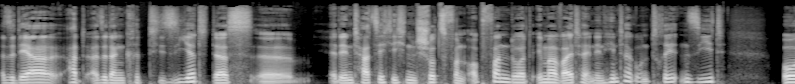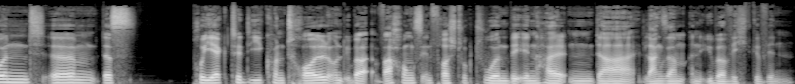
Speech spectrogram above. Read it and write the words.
also der hat also dann kritisiert, dass äh, er den tatsächlichen Schutz von Opfern dort immer weiter in den Hintergrund treten sieht und ähm, dass Projekte, die Kontroll- und Überwachungsinfrastrukturen beinhalten, da langsam an Überwicht gewinnen.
